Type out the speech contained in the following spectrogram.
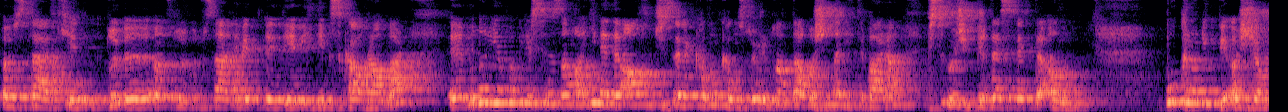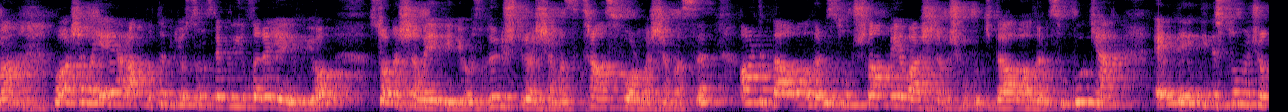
öz telkin, du- e, öz duygu düzenleme diye bildiğimiz kavramlar. E, Bunları yapabilirsiniz ama yine de altın çizerek kalın kalın söylüyorum. Hatta başından itibaren psikolojik bir destek de alın. Bu kronik bir aşama. Bu aşamayı eğer atlatabiliyorsanız ve bu yıllara yayılıyor, son aşamaya geliyoruz. Dönüştür aşaması, transform aşaması. Artık davalarınız sonuçlanmaya başlamış, hukuki davalarınız. Hukuken elde ettiğiniz sonucun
